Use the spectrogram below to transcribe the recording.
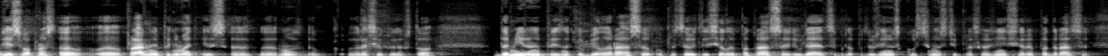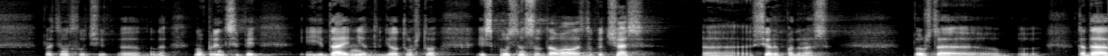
здесь вопрос, правильно ли понимать из ну, России, что доминированным признаком белой расы у представителей серой подрасы является подтверждение искусственности происхождения серой подрасы. В противном случае, да. Но в принципе и да, и нет. Дело в том, что искусственно создавалась только часть серой подрасы. Потому что когда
